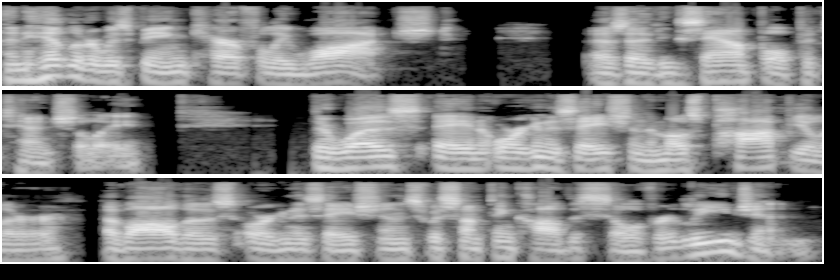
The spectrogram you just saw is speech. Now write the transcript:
And Hitler was being carefully watched as an example potentially. There was a, an organization, the most popular of all those organizations was something called the Silver Legion.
